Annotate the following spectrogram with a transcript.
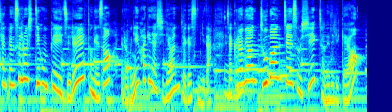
창평 슬로시티 홈페이지를 통해서 여러분이 확인하시면 되겠습니다. 자, 그러면 두 번째 소식 전해드릴게요.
